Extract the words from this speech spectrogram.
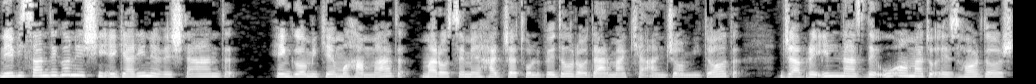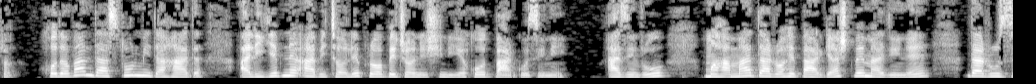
نویسندگان شیعگری نوشتند هنگامی که محمد مراسم حجت الودا را در مکه انجام می‌داد جبرئیل نزد او آمد و اظهار داشت خداوند دستور می دهد علی ابن ابی طالب را به جانشینی خود برگزینی. از این رو محمد در راه برگشت به مدینه در روز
